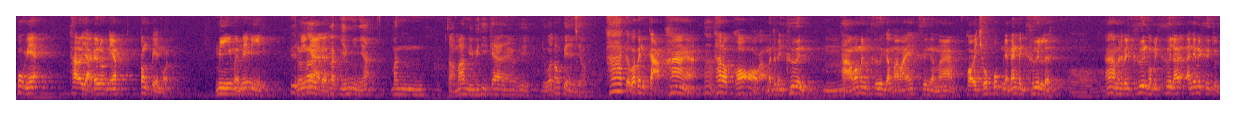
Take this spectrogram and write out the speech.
พวกเนี้ยถ้าเราอยากได้รถเนี้ยต้องเปลี่ยนหมด มีเหมือนไม่มีพี่แล้วนี่ก็ง่ายเลย หลักยิ้มอย่างเงี้ย มันสามารถมีวิธีแก้ได้ไหมพี่ หรือว่าต้องเปลี่ยนอย่างเดียว ถ้าเกิดว่าเป็นกาบข้างอะ อ่าถ้าเราเคาะออกอะมันจะเป็นคลื่น อืม ถามว่ามันคืนกลับมาไหมคืนกลับมา พอไปชุบปุ๊บเนี่ยแม่งเป็นคลื่นเลย อ๋ออ่ามันจะเป็นคลื่นพอเป็นคลื่นแล้ว อันนี้มันคือจุด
